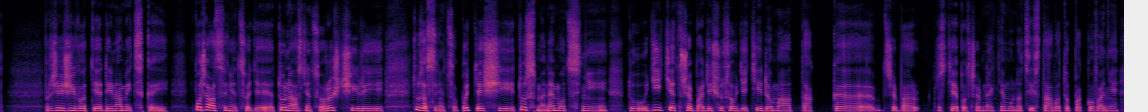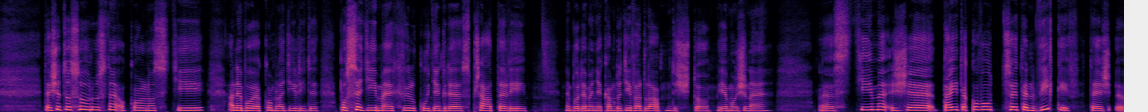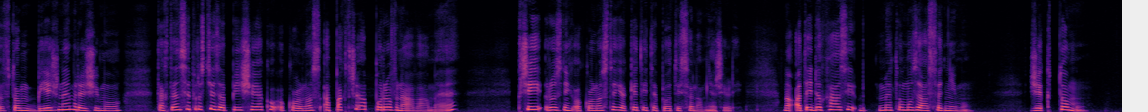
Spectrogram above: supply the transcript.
Protože život je dynamický. Pořád se něco děje. Tu nás něco rozčílí, tu zase něco potěší, tu jsme nemocní, tu dítě třeba, když už jsou děti doma, tak třeba prostě je potřebné k němu noci stávat opakovaně. Takže to jsou různé okolnosti, anebo jako mladí lidé posedíme chvilku někde s přáteli, nebo jdeme někam do divadla, když to je možné. E, s tím, že tady takovou, co je ten výkyv tež v tom běžném režimu, tak ten se prostě zapíše jako okolnost a pak třeba porovnáváme při různých okolnostech, jaké ty teploty se naměřily. No a teď docházíme tomu zásadnímu že k tomu,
